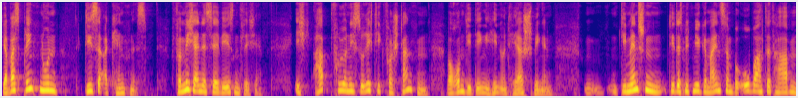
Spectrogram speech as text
Ja, was bringt nun diese Erkenntnis? Für mich eine sehr wesentliche. Ich habe früher nicht so richtig verstanden, warum die Dinge hin und her schwingen. Die Menschen, die das mit mir gemeinsam beobachtet haben,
